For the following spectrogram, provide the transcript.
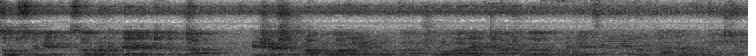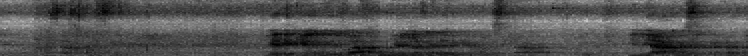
ಸಂಸ್ಥೆಗೆ ಸರ್ವರೀತಿಯಾಗಿರ್ತಕ್ಕಂಥ ಯಶಸ್ಸು ಪ್ರಾಪ್ತವಾಗಲಿ ಎನ್ನುವಂಥ ಶುಭ ಹಾರೈಕೆ. ಮನಸ್ಸಾಸ್ಪಡಿಸಿ ವೇದಿಕೆಯಲ್ಲಿರುವ ಎಲ್ಲ ಗಣ್ಯರಿಗೆ ನಮಸ್ಕಾರ ಇಲ್ಲಿ ಆಗಮಿಸಿರ್ತಕ್ಕಂಥ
